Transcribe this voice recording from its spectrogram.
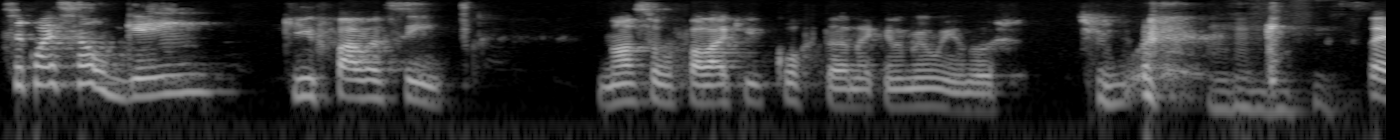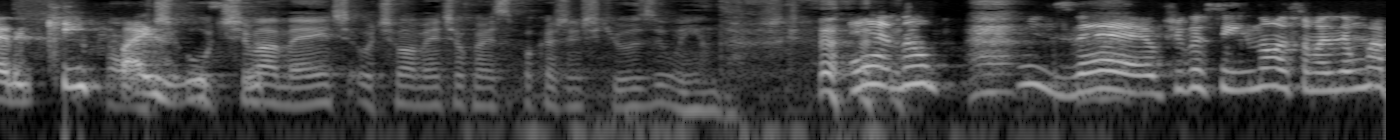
você conhece alguém que fala assim, nossa, eu vou falar aqui cortando aqui no meu Windows. Tipo, sério, quem faz Bom, ultimamente, isso? Ultimamente eu conheço pouca gente que use o Windows. É, não, pois é, eu fico assim, nossa, mas é uma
